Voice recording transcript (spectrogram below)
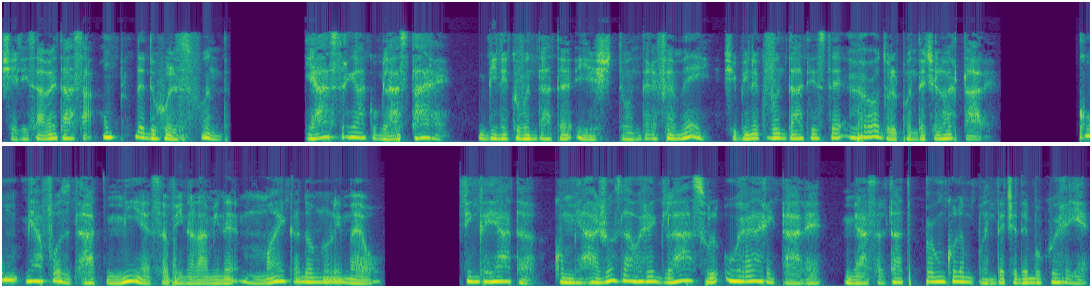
și Elisaveta s-a umplut de Duhul Sfânt. Ea a strigat cu glas tare, Binecuvântată ești tu între femei și binecuvântat este rodul pântecelor tale. Cum mi-a fost dat mie să vină la mine Maica Domnului meu? Fiindcă iată, cum mi-a ajuns la ore glasul urării tale, mi-a săltat pruncul în pântece de bucurie.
